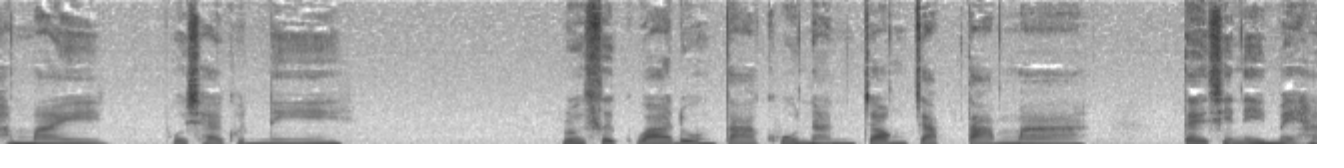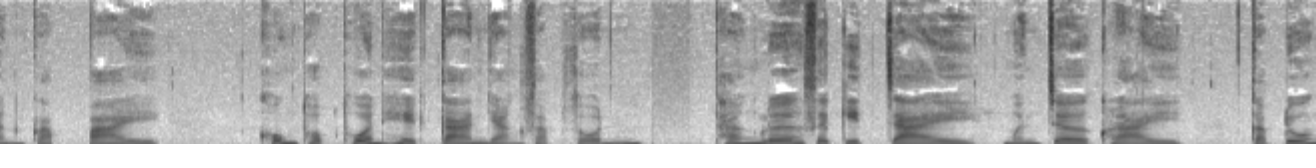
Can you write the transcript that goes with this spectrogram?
ทำไมผู้ชายคนนี้ รู้สึกว่าดวงตาคู่นั้นจ้องจับตามมา เตชินีไม่หันกลับไป คงทบทวนเหตุการณ์อย่างสับสน ทั้งเรื่องสะกิดใจเหมือนเจอใคร กับดวง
